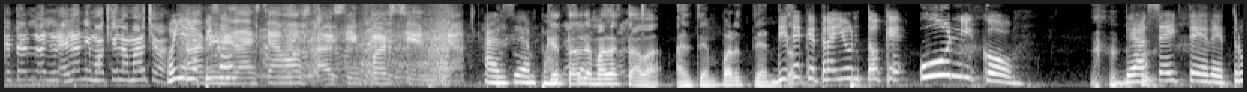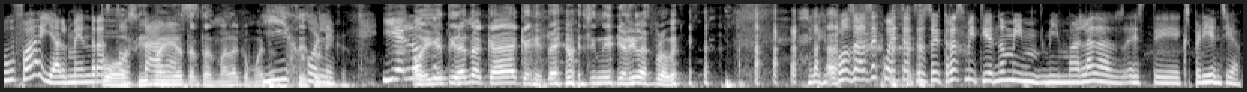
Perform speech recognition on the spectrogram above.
¿Qué tal el, ánimo aquí en la marcha? Oye, la Ah, pizza vida, estamos al 100%. al 100%. ¿Qué tal de mala estaba? Al 100%. Dice que trae un toque único de aceite de trufa y almendras Pues sí, no tostadas. tan mala como Híjole. y el otro, Oye, tirando acá cajeta de machín y yo ni las probé. pues haz de cuenta, te estoy transmitiendo mi, mi mala este, experiencia.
